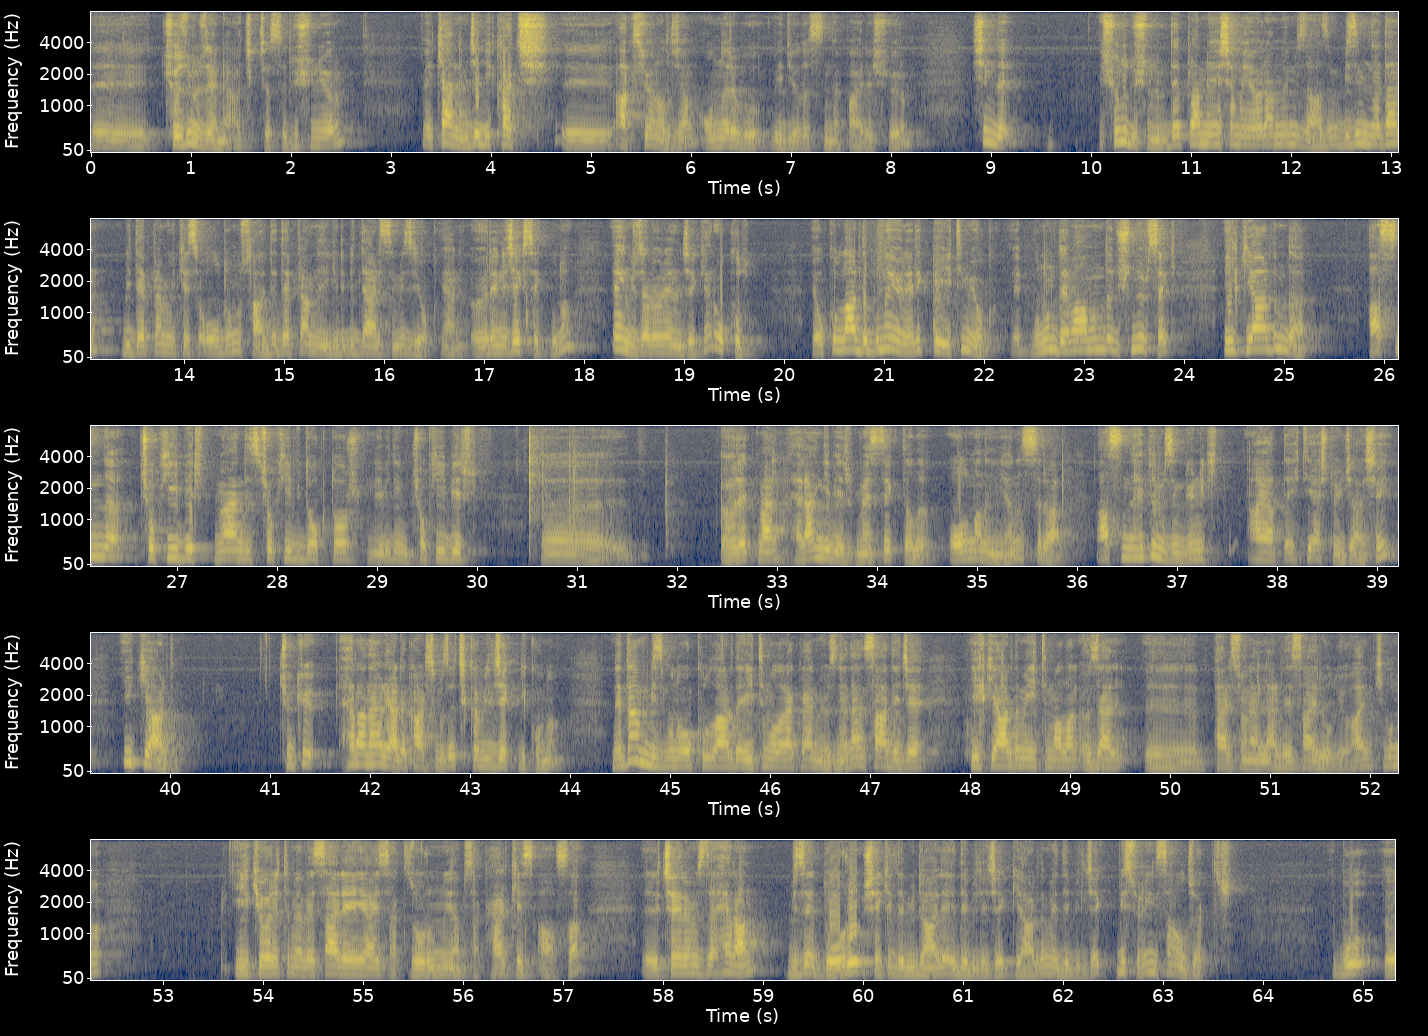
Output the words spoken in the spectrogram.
e, çözüm üzerine açıkçası düşünüyorum. Ve kendimce birkaç e, aksiyon alacağım. Onları bu videoda sizinle paylaşıyorum. Şimdi şunu düşündüm. Depremle yaşamayı öğrenmemiz lazım. Bizim neden bir deprem ülkesi olduğumuz halde depremle ilgili bir dersimiz yok. Yani öğreneceksek bunu en güzel öğrenilecek yer okul. E, okullarda buna yönelik bir eğitim yok. E, bunun devamını da düşünürsek ilk yardım da aslında çok iyi bir mühendis, çok iyi bir doktor, ne bileyim çok iyi bir e, öğretmen, herhangi bir meslek dalı olmanın yanı sıra aslında hepimizin günlük hayatta ihtiyaç duyacağı şey ilk yardım. Çünkü her an her yerde karşımıza çıkabilecek bir konu. Neden biz bunu okullarda eğitim olarak vermiyoruz? Neden sadece ilk yardım eğitimi alan özel e, personeller vesaire oluyor? Halbuki bunu ilk öğretime vesaireye yaysak, zorunlu yapsak, herkes alsa, e, çevremizde her an bize doğru şekilde müdahale edebilecek, yardım edebilecek bir sürü insan olacaktır. Bu e,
